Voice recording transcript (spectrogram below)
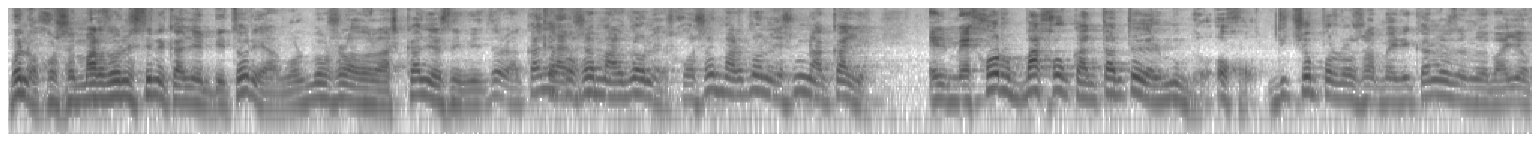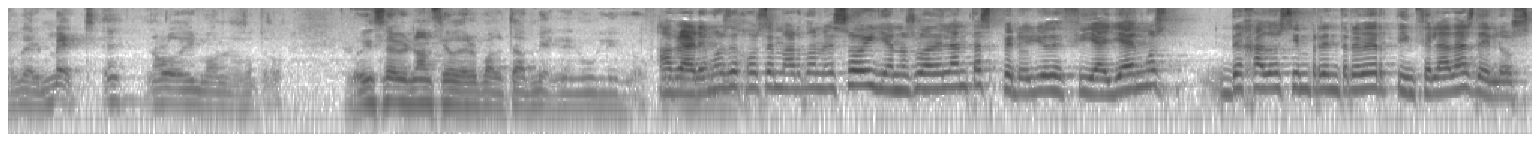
Bueno, José Mardones tiene calle en Vitoria. Volvemos a lo de las calles de Vitoria. Calle Claro. José Mardones. José Mardones, una calle. El mejor bajo cantante del mundo. Ojo, dicho por los americanos de Nueva York, del Met. ¿eh? No lo dimos nosotros. Lo dice Venancio del Val también en un libro. Hablaremos de José Mardones hoy, ya nos lo adelantas, pero yo decía, ya hemos dejado siempre entrever pinceladas de los,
